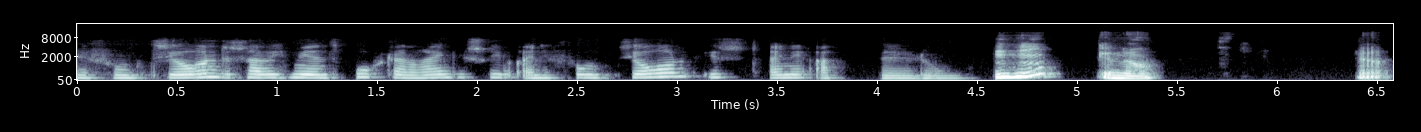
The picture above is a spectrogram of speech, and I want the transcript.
Eine Funktion, das habe ich mir ins Buch dann reingeschrieben, eine Funktion ist eine Abbildung. Mhm, genau. Ja.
